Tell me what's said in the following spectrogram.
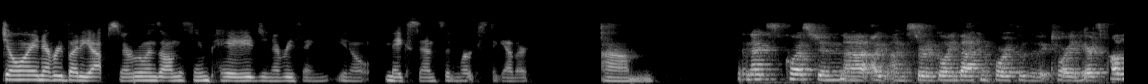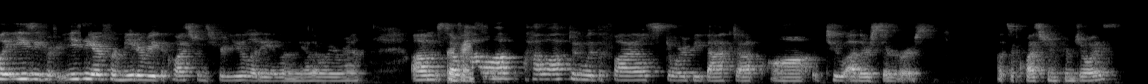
join everybody up so everyone's on the same page and everything you know makes sense and works together. Um, The next question, uh, I, I'm sort of going back and forth with the Victoria here. It's probably easy for, easier for me to read the questions for you, Lydia, than the other way around. Um, so Perfect. how, how often would the files stored be backed up on, to other servers? That's a question from Joyce.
